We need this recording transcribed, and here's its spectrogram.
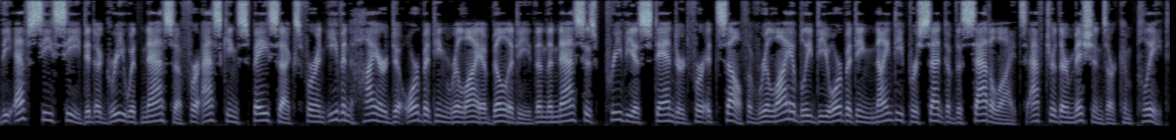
The FCC did agree with NASA for asking SpaceX for an even higher deorbiting reliability than the NASA's previous standard for itself of reliably deorbiting 90% of the satellites after their missions are complete.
